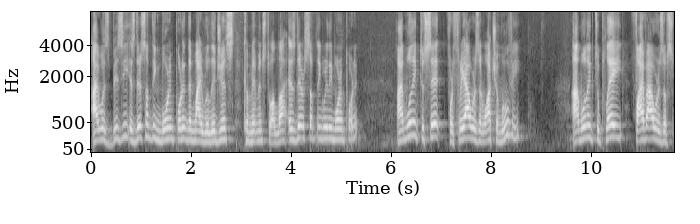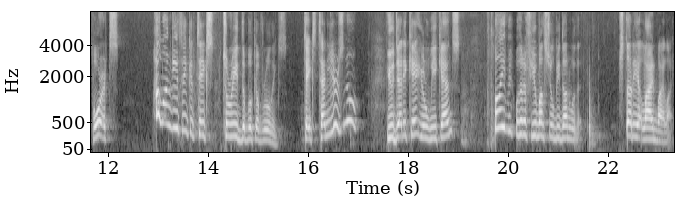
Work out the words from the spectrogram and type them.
I was busy. Is there something more important than my religious commitments to Allah? Is there something really more important? I'm willing to sit for three hours and watch a movie. I'm willing to play five hours of sports. How long do you think it takes to read the book of rulings? Takes 10 years? No. You dedicate your weekends. Believe me, within a few months you'll be done with it. Study it line by line.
